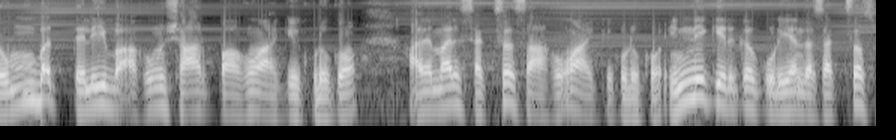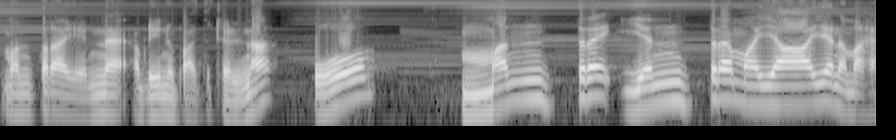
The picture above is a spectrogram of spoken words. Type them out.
ரொம்ப தெளிவாகவும் ஷார்ப்பாகவும் ஆக்கி கொடுக்கும். அதே மாதிரி சக்ஸஸ் ஆகவும் ஆக்கி கொடுக்கும். இன்றைக்கி இருக்கக்கூடிய அந்த சக்ஸஸ் மந்த்ரா என்ன அப்படின்னு பார்த்துட்டேன்னா ஓம் மந்திர யந்திரமயாய நமக.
